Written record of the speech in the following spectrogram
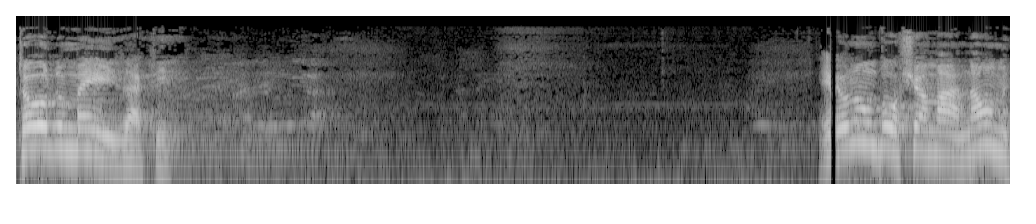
todo mês aqui. Eu não vou chamar nome,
